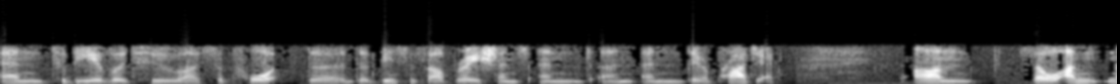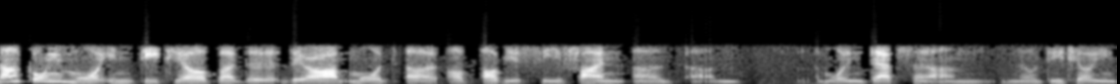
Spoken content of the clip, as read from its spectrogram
and to be able to uh, support the the business operations and and, and their projects. Um, so I'm not going more in detail, but uh, there are more uh, obviously fine uh, um, more in-depth, um, you know, detailed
